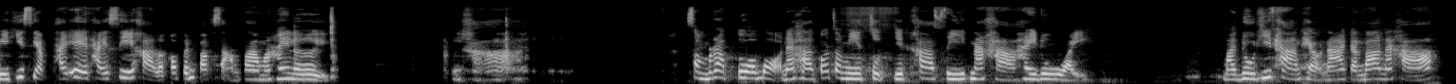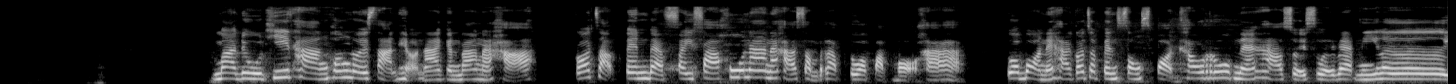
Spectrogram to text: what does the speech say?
มีที่เสียบ Type A Type C ค่ะ แล้วก็เป็นปลั๊กสามตามาให้เลย นี่ค่ะสำหรับตัวเบาะนะคะ ก็จะมีจุดยึดคาซีทนะคะให้ด้วย มาดูที่ทางแถวหน้ากันบ้างนะคะ มาดูที่ทางห้องโดยสารแถวหน้ากันบ้างนะคะ ก็จะเป็นแบบไฟฟ้าคู่หน้านะคะสำหรับตัวปรับเบาะค่ะ ตัวเบาะนะคะก็จะเป็นทรงสปอร์ตเข้ารูปนะคะ สวยๆแบบนี้เลย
